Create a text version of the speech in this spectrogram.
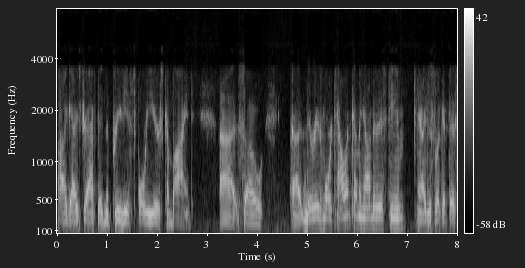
uh, guys drafted in the previous four years combined. Uh, so uh, there is more talent coming onto this team. And I just look at this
